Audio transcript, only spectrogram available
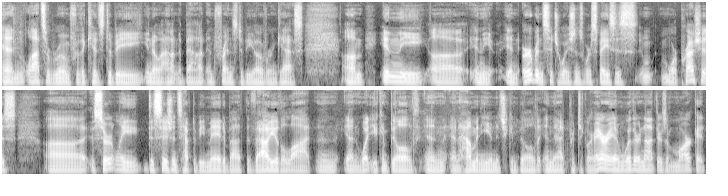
and lots of room for the kids to be you know out and about and friends to be over and guests. Um, in the uh, in the in urban situations where space is more precious uh, certainly decisions have to be made about the value of the lot and, and what you can build and, and how many units you can build in that particular area and whether or not there's a market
